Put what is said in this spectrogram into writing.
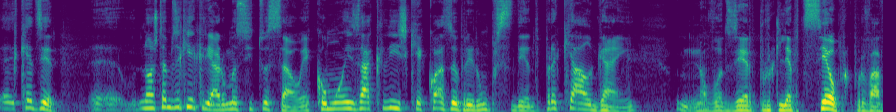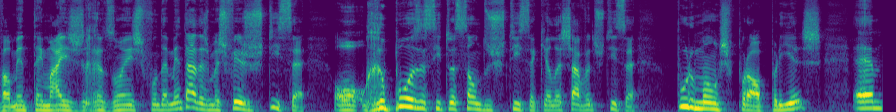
eh, quer dizer, eh, nós estamos aqui a criar uma situação, é como o Isaac diz, que é quase abrir um precedente para que alguém não vou dizer porque lhe apeteceu, porque provavelmente tem mais razões fundamentadas, mas fez justiça ou repôs a situação de justiça que ele achava de justiça por mãos próprias um,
